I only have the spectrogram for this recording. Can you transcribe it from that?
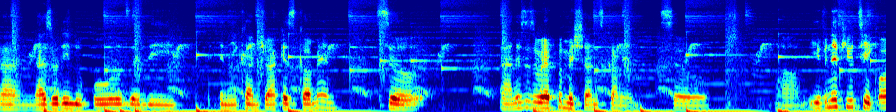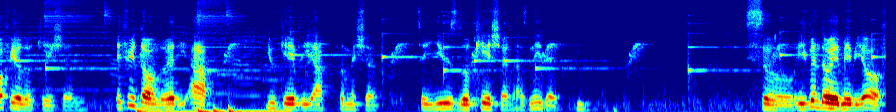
Um, that's where the loopholes in the in the contract is coming. So, and this is where permissions come in. So, um, even if you take off your location, if you download the app, you gave the app permission to use location as needed. So, even though it may be off,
